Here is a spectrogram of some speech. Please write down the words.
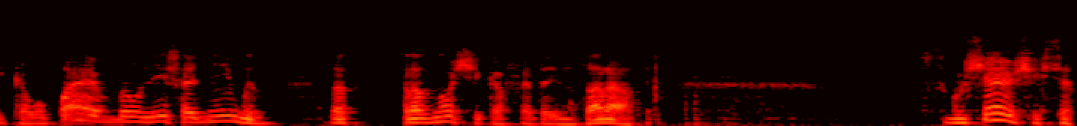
и Колупаев был лишь одним из раз разносчиков этой заразы. В сгущающихся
